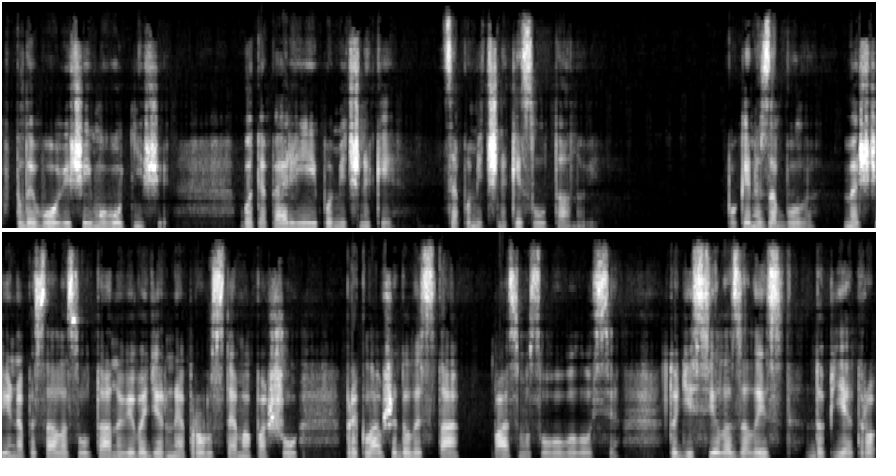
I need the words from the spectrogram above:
впливовіші й могутніші, бо тепер її помічники це помічники султанові. Поки не забула, мерщій написала султанові ведірне про Рустема Пашу, приклавши до листа пасмо свого волосся, тоді сіла за лист до П'єтро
